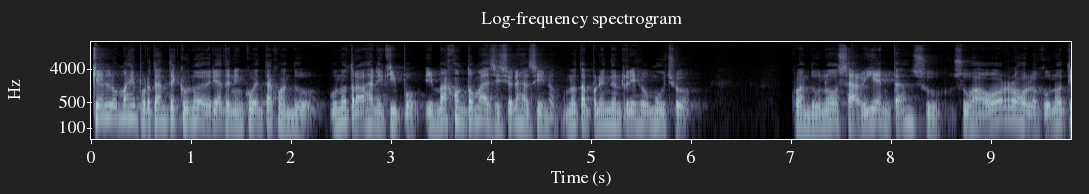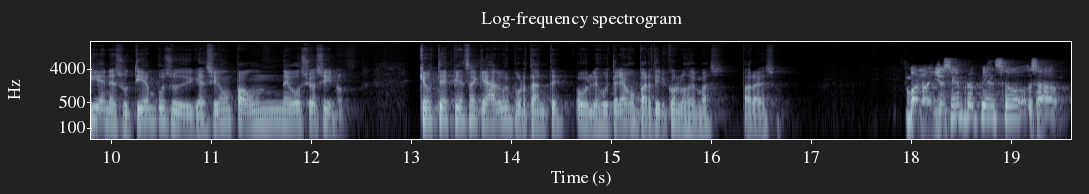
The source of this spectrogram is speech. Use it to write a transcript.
¿Qué es lo más importante que uno debería tener en cuenta cuando uno trabaja en equipo? Y más con toma de decisiones así, ¿no? Uno está poniendo en riesgo mucho cuando uno se avienta su- sus ahorros o lo que uno tiene, su tiempo y su dedicación para un negocio así, ¿no? ¿Qué ustedes piensan que es algo importante o les gustaría compartir con los demás para eso? Bueno, yo siempre pienso, o sea,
